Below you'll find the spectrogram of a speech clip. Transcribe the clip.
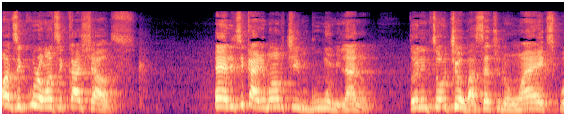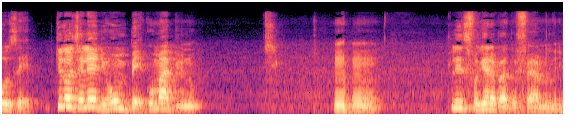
Wọ́n ti kúrò, wọ́n ti cash out. Ẹ̀rí tí Kàrímọ́ ti ń bú Wùmí lánàá tó ní tó tí ò bá settle òun á expose ẹ̀. Kí ló ṣe léèní ó ń bẹ̀ kó má bínú. Please forget about the family.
